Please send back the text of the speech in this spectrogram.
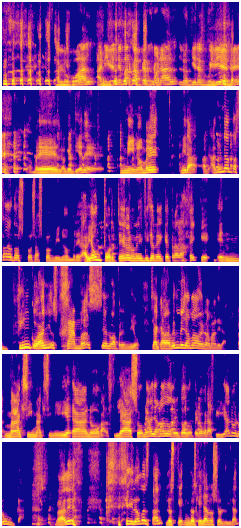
Con lo cual, a nivel de marca personal, lo tienes muy bien, ¿eh? Hombre, es lo que tiene. Mi nombre Mira, a, mí me han pasado dos cosas con mi nombre. Había un portero en un edificio en el que trabajé que en cinco años jamás se lo aprendió. O sea, cada vez me llamaba de una manera. Maxi, Maximiliano, Garcilaso, me ha llamado de todo, pero Graciliano nunca, ¿vale? Y luego están los que, los que ya no se olvidan.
